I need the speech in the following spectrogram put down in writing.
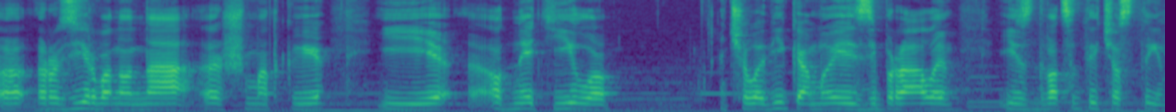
е, розірвано на е, шматки, і одне тіло чоловіка ми зібрали із 20 частин.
